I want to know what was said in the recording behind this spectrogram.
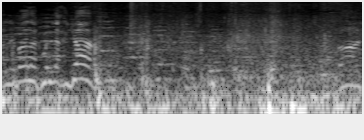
خلي بالك من الحجارة بس.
